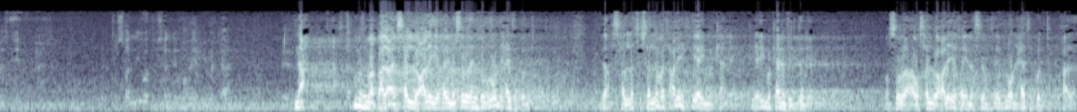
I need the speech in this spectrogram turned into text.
المسجد تصلي وتسلم وهي في مكان. نعم. مثل ما قال عليه صلوا علي فإن صلاتي تقبلون حيث كنتم. إذا صلت وسلمت عليه في أي مكان في أي مكان في الدنيا. وصلوا علي فإن سلمت يبلغون حيث كنتم. هذا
